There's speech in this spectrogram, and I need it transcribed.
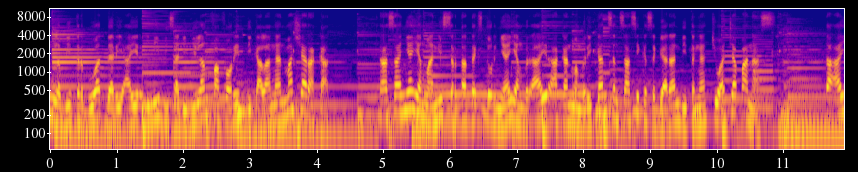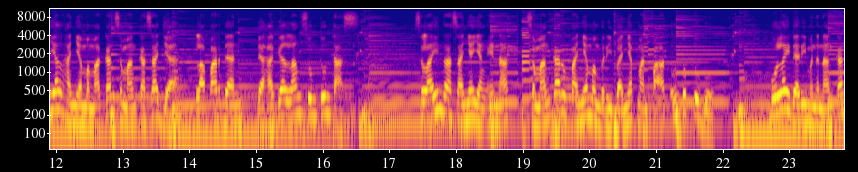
lebih terbuat dari air ini bisa dibilang favorit di kalangan masyarakat. Rasanya yang manis serta teksturnya yang berair akan memberikan sensasi kesegaran di tengah cuaca panas. Tak ayal hanya memakan semangka saja, lapar dan dahaga langsung tuntas. Selain rasanya yang enak, semangka rupanya memberi banyak manfaat untuk tubuh. Mulai dari menenangkan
